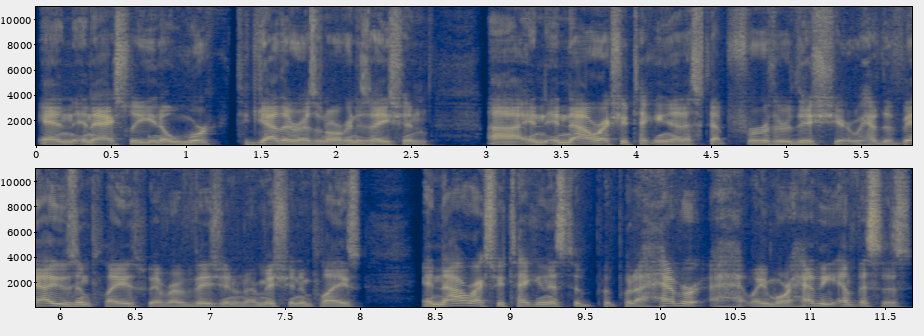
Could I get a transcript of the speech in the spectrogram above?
and, and actually you know work together as an organization. Uh, and, and now we're actually taking that a step further this year. We have the values in place, we have our vision and our mission in place, and now we're actually taking this to put, put a, heavier, a more heavy emphasis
